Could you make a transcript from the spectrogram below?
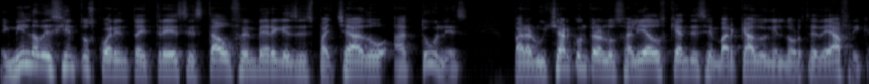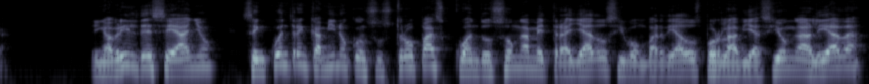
En 1943 Stauffenberg es despachado a Túnez para luchar contra los aliados que han desembarcado en el norte de África. En abril de ese año se encuentra en camino con sus tropas cuando son ametrallados y bombardeados por la aviación aliada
